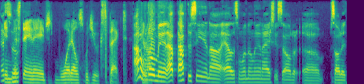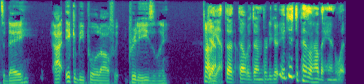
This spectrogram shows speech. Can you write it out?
In so- this day and age, what else would you expect? I don't They're know, not- man. A- After seeing uh, Alice in Wonderland, I actually saw uh, saw that today. I, it could be pulled off pretty easily. Oh yeah, yeah, that that was done pretty good. It just depends on how they handle it.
